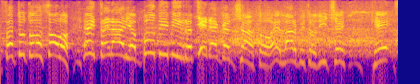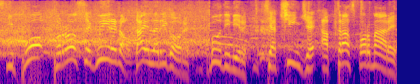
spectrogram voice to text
fa tutto da solo, entra in aria, Budimir viene agganciato e l'arbitro dice che si può proseguire, no, dai il rigore. Budimir si accinge a trasformare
